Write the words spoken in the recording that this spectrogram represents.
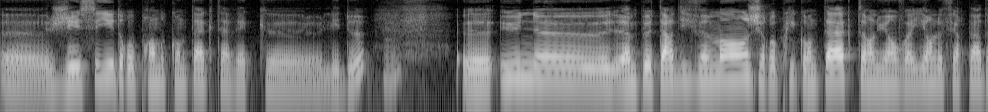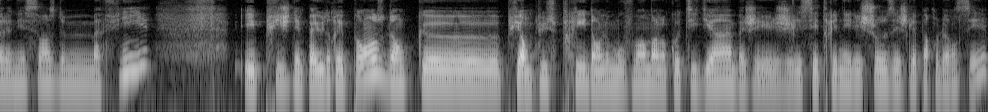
Euh, j'ai essayé de reprendre contact avec euh, les deux. Mhm. Euh, une, un peu tardivement, j'ai repris contact en lui envoyant le faire-part de la naissance de ma fille. Et puis, je n'ai pas eu de réponse. Donc, euh, puis en plus, pris dans le mouvement, dans le quotidien, ben, j'ai, laissé traîner les choses et je ne l'ai pas relancé.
